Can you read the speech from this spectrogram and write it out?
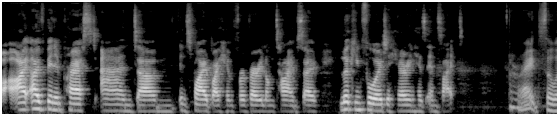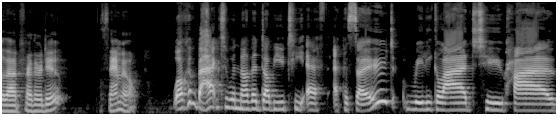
I, I've been impressed and um, inspired by him for a very long time. So, looking forward to hearing his insights. All right. So, without further ado, Samuel. Welcome back to another WTF episode. Really glad to have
